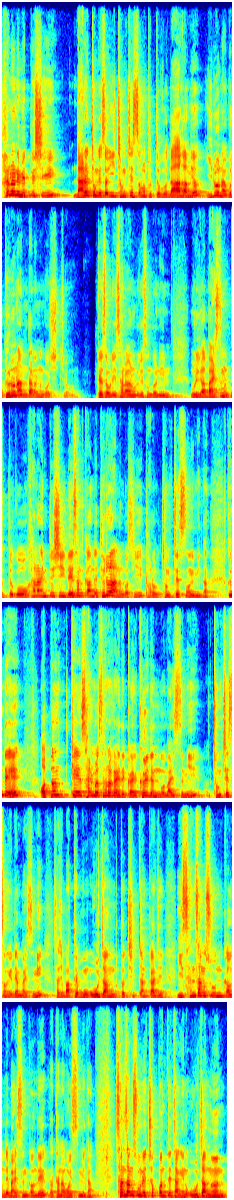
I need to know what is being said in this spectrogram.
하나님의 뜻이 나를 통해서 이 정체성을 붙들고 나아가면 일어나고 드러난다는 것이죠. 그래서 우리 사랑하는 우리 성도님, 우리가 말씀을 붙들고 하나님 뜻이 내 삶 가운데 드러나는 것이 바로 정체성입니다. 근데 어떻게 삶을 살아가야 될까요? 그에 대한 거 말씀이 정체성에 대한 말씀이 사실 마태복음 5장부터 7장까지 이 산상수훈 가운데 말씀 가운데 나타나고 있습니다. 산상수훈의 첫 번째 장인 5장은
